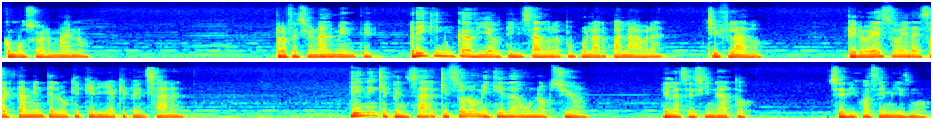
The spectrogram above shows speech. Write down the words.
como su hermano. Profesionalmente, Ricky nunca había utilizado la popular palabra chiflado, pero eso era exactamente lo que quería que pensaran. Tienen que pensar que solo me queda una opción, el asesinato, se dijo a sí mismo.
